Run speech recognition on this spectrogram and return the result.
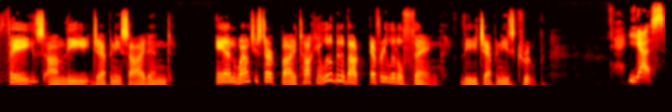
phase on the Japanese side, and Anne, why don't you start by talking a little bit about Every Little Thing, the Japanese group? Yes.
